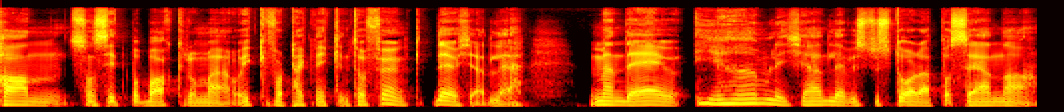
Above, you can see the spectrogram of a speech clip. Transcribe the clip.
han som sitter på bakrommet og ikke får teknikken til å funke. Det er jo kjedelig. Men det er jo jævlig kjedelig hvis du står der på scenen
